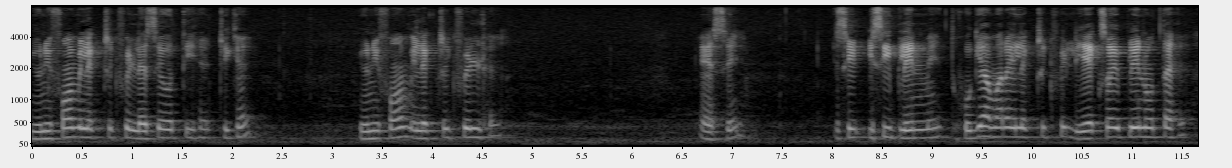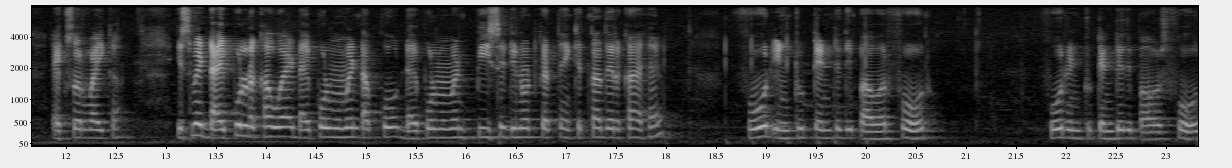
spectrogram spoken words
यूनिफॉर्म इलेक्ट्रिक फ़ील्ड ऐसे होती है, ठीक है? यूनिफॉर्म इलेक्ट्रिक फ़ील्ड है। ऐसे। इसी इसी प्लेन में तो हो गया हमारा इलेक्ट्रिक फ़ील्ड ये एक्स वाई प्लेन होता है एक्स और वाई का। इसमें डाइपोल रखा हुआ है। डाइपोल मोमेंट आपको डाइपोल मोमेंट पी से डिनोट करते हैं। कितना दे रखा है? Four into ten to the power four four into ten to the power four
